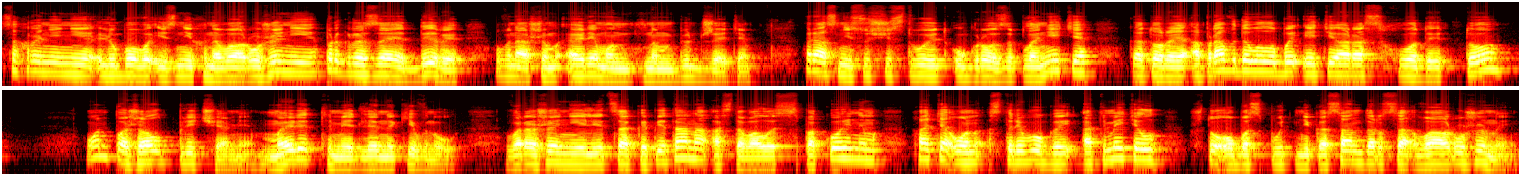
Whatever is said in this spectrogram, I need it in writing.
Сохранение любого из них на вооружении прогрызает дыры в нашем ремонтном бюджете. Раз не существует угрозы планете, которая оправдывала бы эти расходы, то... Он пожал плечами. Мэрит медленно кивнул. Выражение лица капитана оставалось спокойным, хотя он с тревогой отметил, что оба спутника Сандерса вооружены.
